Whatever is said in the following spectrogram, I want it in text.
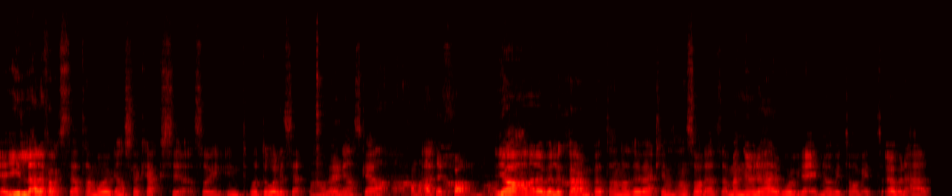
jag gillade faktiskt att han var ju ganska kaxig. Alltså, inte på ett dåligt sätt, men han var ju Nej. ganska... Han, han hade charm. Han. Ja, han hade väldigt charm för att han hade verkligen, han sa det att "Ja, men nu är det här vår grej, nu har vi tagit över det här. Och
